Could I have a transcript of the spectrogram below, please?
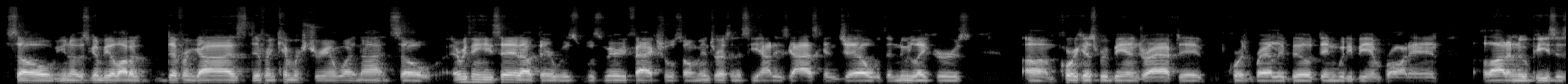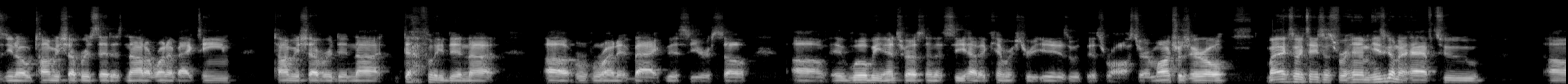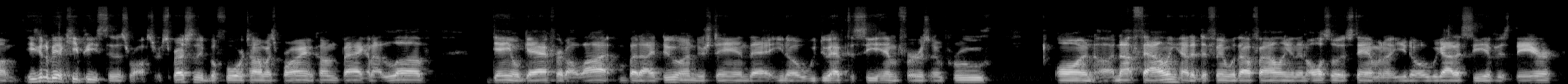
So, you know, there's going to be a lot of different guys, different chemistry and whatnot. So, everything he said out there was was very factual. So, I'm interested to see how these guys can gel with the new Lakers. Um, Corey Kispert being drafted, of course, Bradley Beal, Dinwiddie being brought in, a lot of new pieces. You know, Tommy Sheppard said it's not a running back team. Tommy Sheppard did not, definitely did not uh, run it back this year. So, um, it will be interesting to see how the chemistry is with this roster. And Montrezl Harrell, my expectations for him, he's going to have to, um, he's going to be a key piece to this roster, especially before Thomas Bryant comes back. And I love Daniel Gafford a lot, but I do understand that, you know, we do have to see him first improve on uh, not fouling, how to defend without fouling, and then also his stamina. You know, we got to see if it's there.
